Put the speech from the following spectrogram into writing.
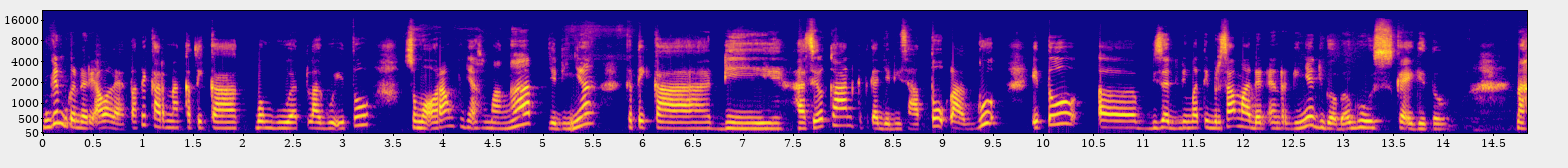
mungkin bukan dari awal ya, tapi karena ketika membuat lagu itu semua orang punya semangat, jadinya ketika dihasilkan, ketika jadi satu lagu itu eh, bisa dinikmati bersama dan energinya juga bagus kayak gitu. Nah,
